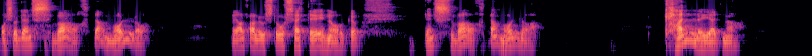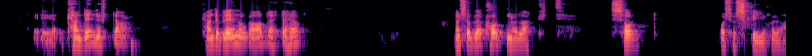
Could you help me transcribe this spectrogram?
Og så den svarte molla. Iallfall jo stort sett det i Norge. Den svarte molla. Kallet gjerne. Kan det nytte? Kan det bli noe av dette her? Men så blir kornet lagt sådd, og så spirer det.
